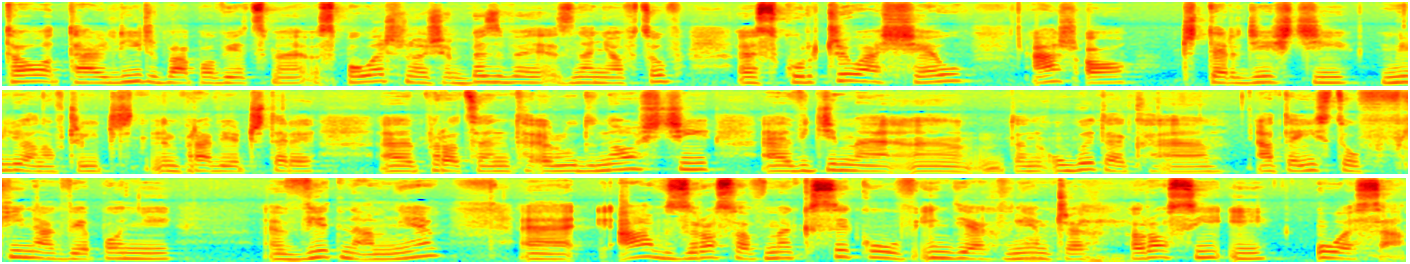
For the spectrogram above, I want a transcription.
to ta liczba, powiedzmy, społeczność bezwyznaniowców skurczyła się aż o 40 milionów, czyli prawie 4% ludności. E, widzimy e, ten ubytek e, ateistów w Chinach, w Japonii, w Wietnamie, a wzrosła w Meksyku, w Indiach, w Niemczech, Rosji i USA.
